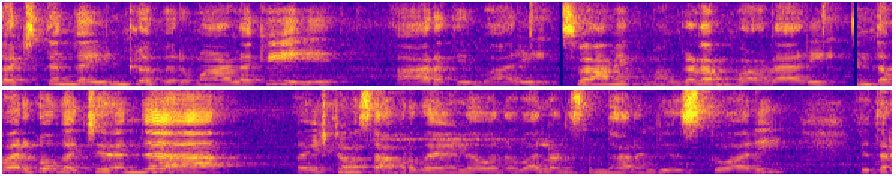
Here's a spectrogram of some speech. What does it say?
ఖచ్చితంగా ఇంట్లో పెరుమాళ్ళకి ఆరతి ఇవ్వాలి స్వామికి మంగళం పాడాలి. ఇంతవరకు ఖచ్చితంగా వైష్ణవ సాంప్రదాయంలో ఉన్న వాళ్ళు అనుసంధానం చేసుకోవాలి. ఇతర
